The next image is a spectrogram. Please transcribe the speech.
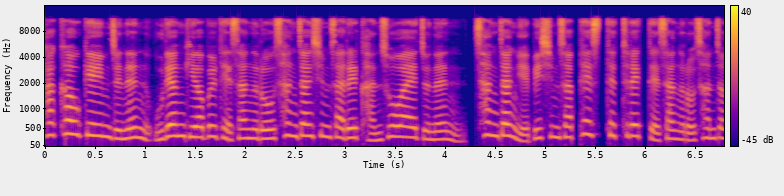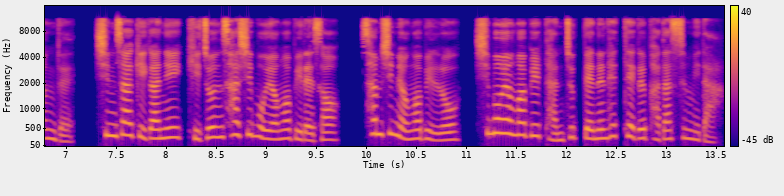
카카오 게임즈는 우량 기업을 대상으로 상장 심사를 간소화해주는 상장 예비 심사 패스트 트랙 대상으로 선정돼 심사 기간이 기존 45영업일에서 30영업일로 15영업일 단축되는 혜택을 받았습니다.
